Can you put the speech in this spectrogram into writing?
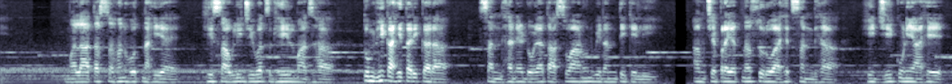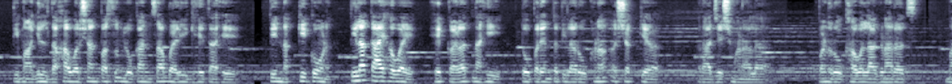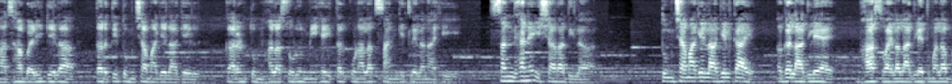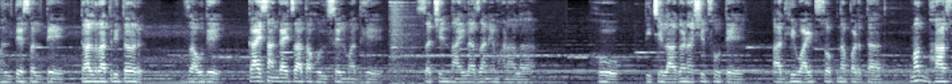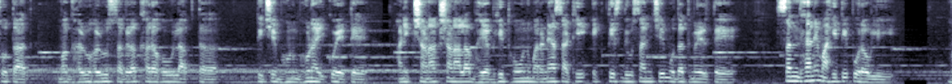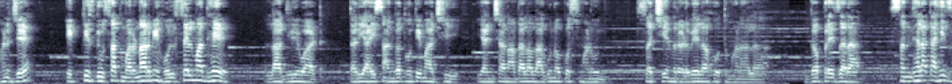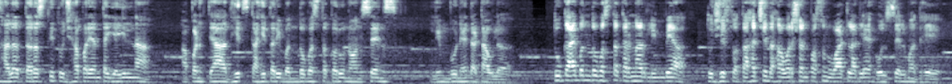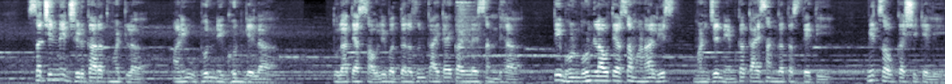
मला आता सहन होत नाही आहे ही सावली जीवच घेईल माझा. तुम्ही काहीतरी करा. संध्याने डोळ्यात आसवा आणून विनंती केली. आमचे प्रयत्न सुरू आहेत संध्या. ही जी कुणी आहे ती मागील दहा वर्षांपासून लोकांचा बळी घेत आहे. ती नक्की कोण? तिला काय हवंय हे कळत नाही. तोपर्यंत तिला रोखणं अशक्य. राजेश म्हणाला पण रोखावं लागणारच. माझा बळी गेला तर ती तुमच्या मागे लागेल कारण तुम्हाला सोडून मी हे इतर कुणालाच सांगितलेलं नाही. संध्याने इशारा दिला तुमच्या मागे लागेल काय? अगं लागले आहे. भास व्हायला लागलेत मला भलते सलते. काल रात्री तर. जाऊ दे. काय सांगायचं आता होलसेलमध्ये? सचिन नाईलाजाने म्हणाला हो तिची लागण अशीच होते. आधी वाईट स्वप्न पडतात मग भास होतात मग हळूहळू सगळं खरं होऊ लागतं. तिची भुणभुण ऐकू येते आणि क्षणाक्षणाला भयभीत होऊन मरण्यासाठी एकतीस दिवसांची मुदत मिळते. संध्याने माहिती पुरवली. म्हणजे? एकतीस दिवसात मरणार मी होलसेलमध्ये? लागली वाट. तरी आई सांगत होती माझी यांच्या नादाला लागू नकोस म्हणून. सचिन रडवेला होत म्हणाला. गपरे जरा. संध्याला काही झालं तरच ती तुझ्यापर्यंत येईल ना. आपण त्याआधीच काहीतरी बंदोबस्त करू नॉनसेन्स लिंबूने दटावलं. तू काय बंदोबस्त करणार लिंब्या? तुझी स्वतःची दहा वर्षांपासून वाट लागली आहे होलसेलमध्ये सचिनने झिडकारत म्हटलं आणि उठून निघून गेला. तुला त्या सावलीबद्दल अजून काय काय कळलंय संध्या? ती भुणभुण लावते असं म्हणालीस म्हणजे नेमकं काय सांगत असते ती? मी चौकशी केली.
